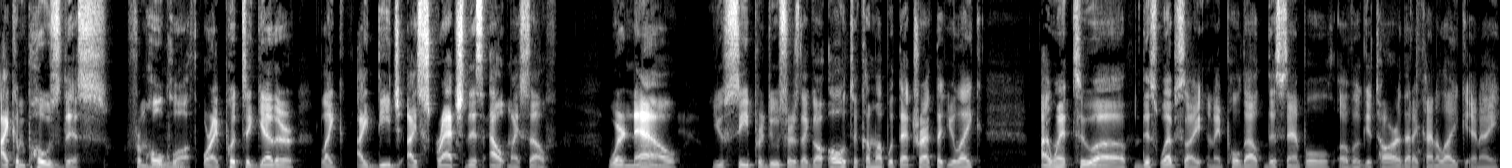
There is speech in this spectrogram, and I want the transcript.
I composed this from whole cloth or I put together like I DJ I scratch this out myself. Where now you see producers that go, "Oh, to come up with that track that you like, I went to uh, this website and I pulled out this sample of a guitar that I kind of like, and I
